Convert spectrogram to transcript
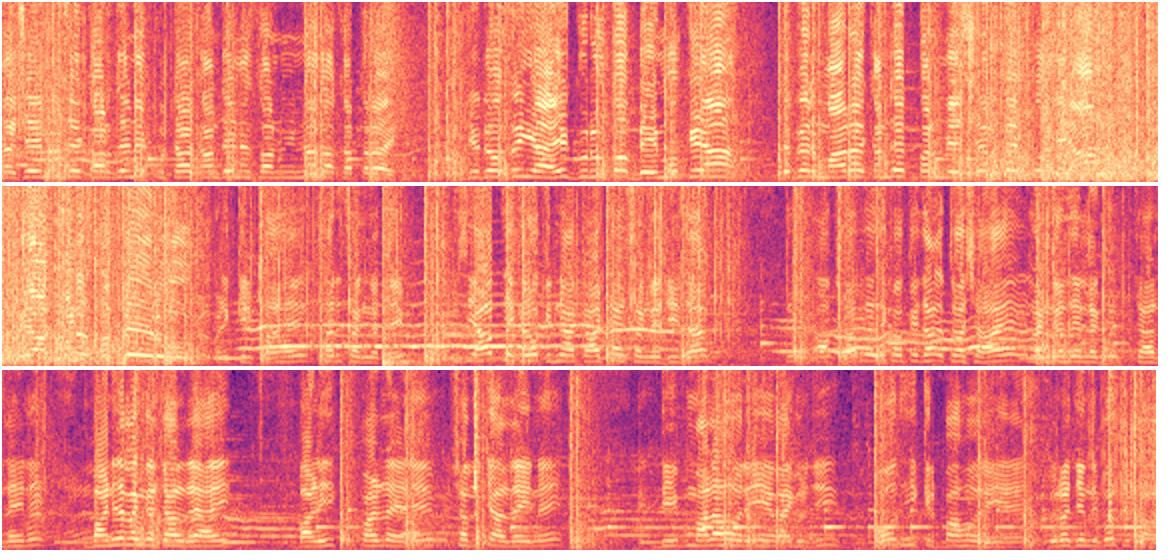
ਨਸ਼ੇ ਨੁਸ਼ੇ ਕਰਦੇ ਨੇ, ਕੁੱਟਾ ਖਾਂਦੇ ਨੇ, ਸਾਨੂੰ ਇਹਨਾਂ ਦਾ ਖਤਰਾ ਹੈ ਜਦੋਂ ਅਸੀਂ ਆਏ ਗੁਰੂ ਤੋਂ ਬੇਮੁਖ ਹਾਂ, ਤੇ ਫਿਰ ਮਹਾਰਾਜ ਕਹਿੰਦੇ, ਪਰਮੇਸ਼ਰ ਤੇ ਭੁੱਲਿਆ ਵਿਆਪਣ ਸਭੇ ਰੋਗ। ਬੜੀ ਕਿਰਪਾ ਹੈ ਸਾਰੀ ਸੰਗਤ ਤੇ ਤੁਸੀਂ ਆਪ ਦੇਖ ਰਹੇ ਹੋ ਕਿੰਨਾ ਇਕੱਠ ਹੈ ਸੰਗਤ ਜੀ ਦਾ। ਆਪ ਸਾਹਮਣੇ ਦੇਖੋ ਕਿੰਨਾ ਉਤਸ਼ਾਹ ਹੈ ਲੰਗਰ ਦੇ ਲੰਗਰ ਚੱਲ ਰਹੇ ਨੇ ਬਾਣੀ ਦਾ ਲੰਗਰ ਚੱਲ ਰਿਹਾ ਹੈ ਬਾਣੀ ਪੜ ਰਹੇ ਨੇ ਸ਼ਬਦ ਚੱਲ ਰਹੇ ਨੇ ਦੀਪਮਾਲਾ ਹੋ ਰਹੀ ਹੈ ਵਾਹਿਗੁਰੂ ਜੀ ਬਹੁਤ ਹੀ ਕਿਰਪਾ ਹੋ ਰਹੀ ਹੈ ਗੁਰੂ ਅਰਜਨ ਦੀ ਬਹੁਤ ਕਿਰਪਾ ਹੋ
